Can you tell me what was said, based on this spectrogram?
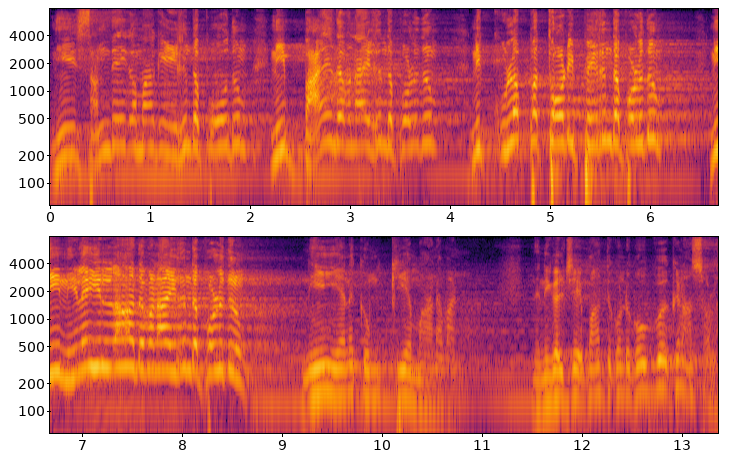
நீ சந்தேகமாக இருந்த போதும் நீ பயந்தவனாக இருந்த பொழுதும் நீ குழப்பத்தோடி பெருந்த பொழுதும் நீ நிலையில்லாதவனாக இருந்த பொழுதும் நீ எனக்கு முக்கியமானவன். இந்த நிகழ்ச்சியை பார்த்து கொண்டு ஒவ்வொருக்கு நான் சொல்ல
